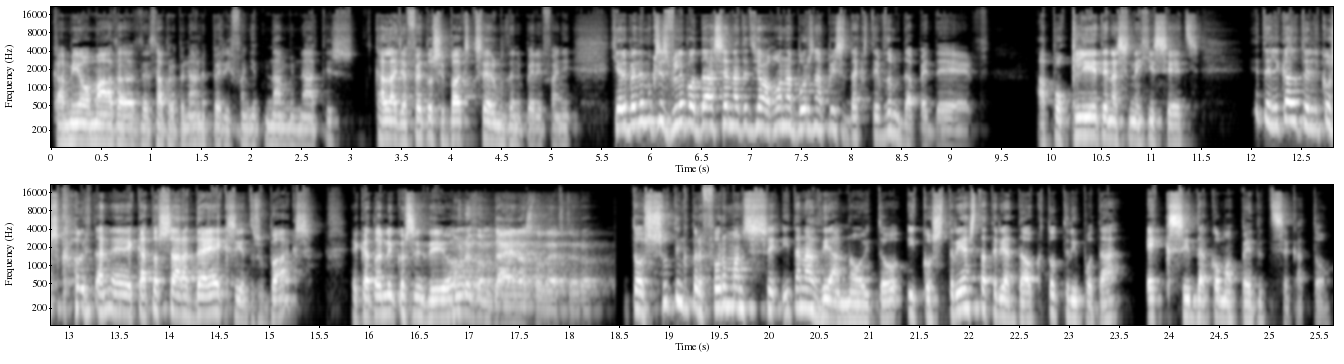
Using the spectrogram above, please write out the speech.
καμία ομάδα δεν θα έπρεπε να είναι περήφανη για την άμυνά της. Καλά, για φέτος οι Bucks ξέρουμε ότι δεν είναι περήφανοι. Και ρε παιδί μου, ξέρεις, βλέποντας ένα τέτοιο αγώνα, μπορείς να πεις εντάξει, 75 αποκλείεται να συνεχίσει έτσι. Και τελικά το τελικό σκορ ήταν 146 για τους Bucks, 122. Μόνο 71 στο δεύτερο. Το shooting performance ήταν αδιανόητο, 23 στα 38 τρίποντα, 60,5%.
